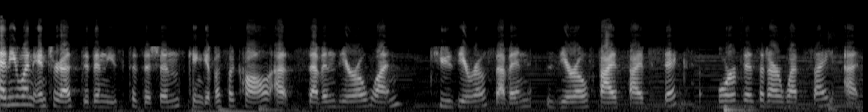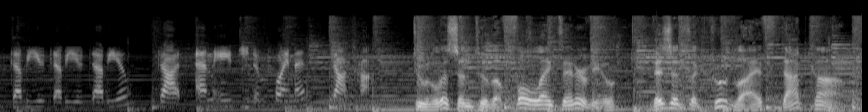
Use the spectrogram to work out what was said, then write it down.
Anyone interested in these positions can give us a call at 701 207 0556 or visit our website at www.mhemployment.com. To listen to the full length interview, visit thecrudelife.com.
